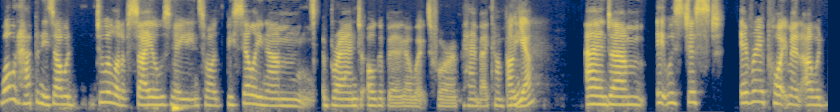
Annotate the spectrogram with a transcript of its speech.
what would happen is I would do a lot of sales meetings. So I'd be selling um, a brand, Olga I worked for a handbag company. oh yeah. And um, it was just every appointment I would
